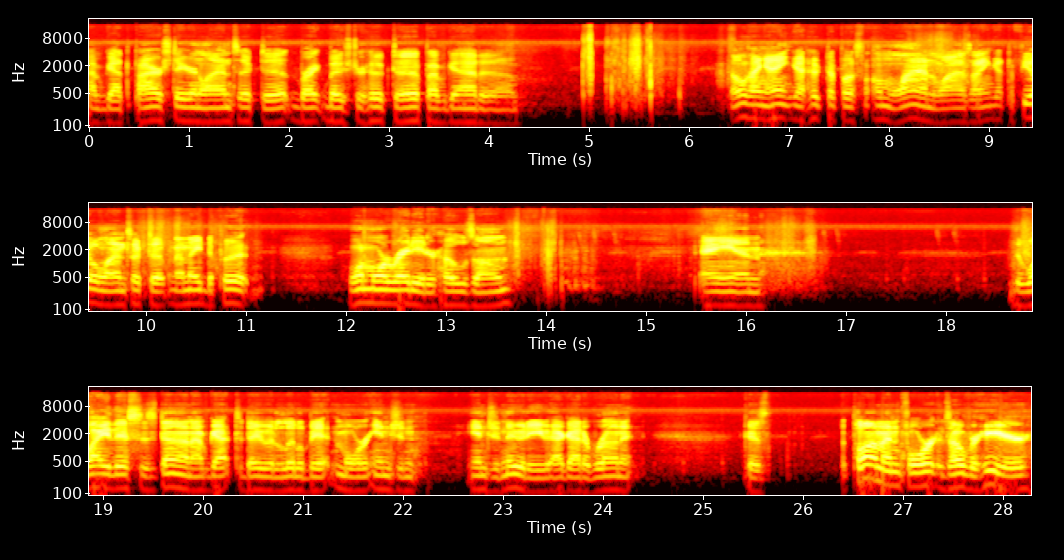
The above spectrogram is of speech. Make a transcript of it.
I've got the power steering line hooked up, brake booster hooked up. I've got a uh, the only thing I ain't got hooked up on the line wise, I ain't got the fuel lines hooked up and I need to put one more radiator hose on. And the way this is done, I've got to do it a little bit more engine ingenuity. I got to run it because the plumbing for it is over here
